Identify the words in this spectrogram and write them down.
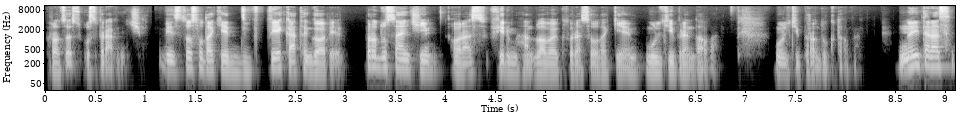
proces usprawnić. Więc to są takie dwie kategorie: producenci oraz firmy handlowe, które są takie multibrandowe, multiproduktowe. No i teraz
